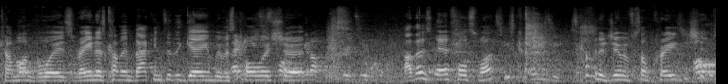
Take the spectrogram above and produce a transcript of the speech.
Come on, boys. Rainer's coming back into the game with his Hey, polo shirt. up. Three, two, one. Are those Air Force Ones? He's crazy. He's coming to gym with some crazy shit. Oh,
